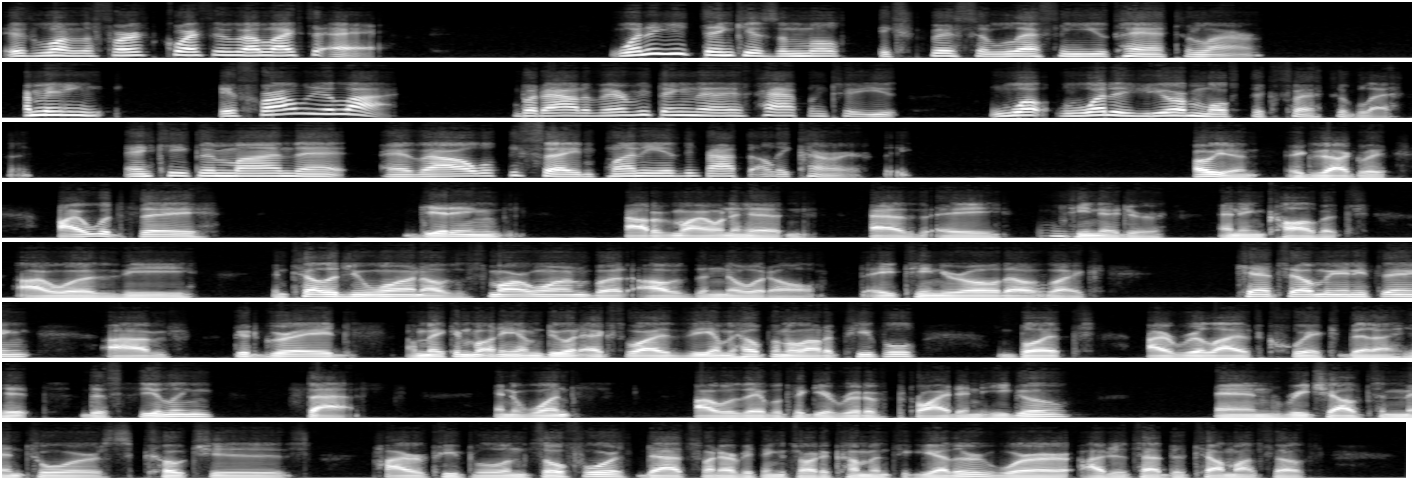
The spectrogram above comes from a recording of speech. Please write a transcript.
It's one of the first questions I like to ask. What do you think is the most expensive lesson you've had to learn? I mean, it's probably a lot, but out of everything that has happened to you, what what is your most expensive lesson? And keep in mind that, as I always say, money is not the only currency. Oh yeah, exactly. I would say getting out of my own head as a teenager and in college. I was the intelligent one, I was the smart one, but I was the know-it-all. The 18-year-old, I was mm-hmm. like, can't tell me anything. I have good grades. I'm making money. I'm doing X, Y, Z. I'm helping a lot of people. But I realized quick that I hit this ceiling fast. And once I was able to get rid of pride and ego and reach out to mentors, coaches, hire people, and so forth, that's when everything started coming together where I just had to tell myself,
